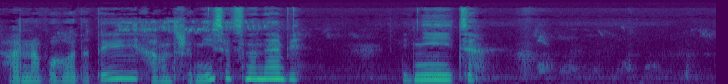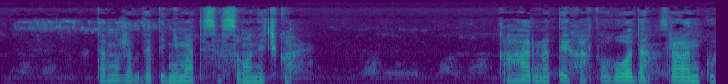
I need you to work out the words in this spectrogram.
Гарна погода тиха, вон ще місяць на небі підніється. Там уже буде підніматися сонечко. Гарна тиха погода зранку.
